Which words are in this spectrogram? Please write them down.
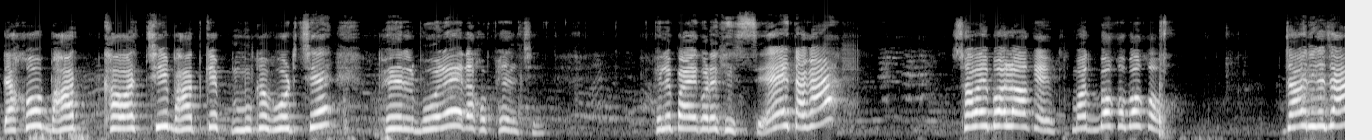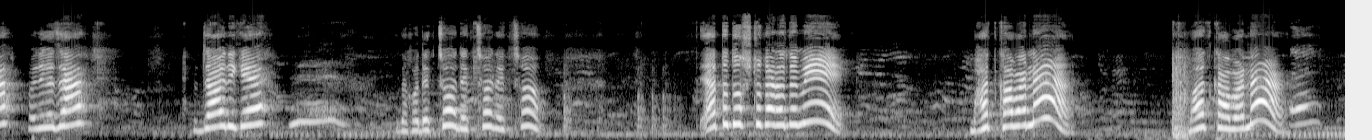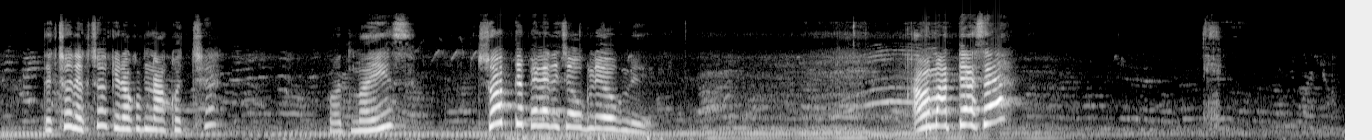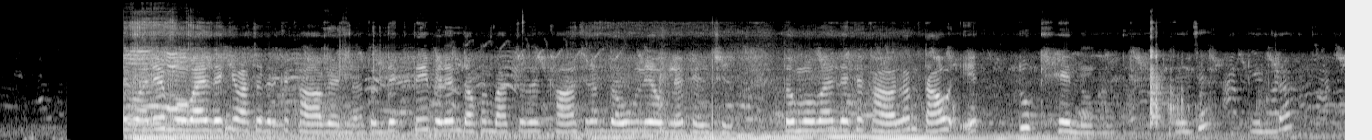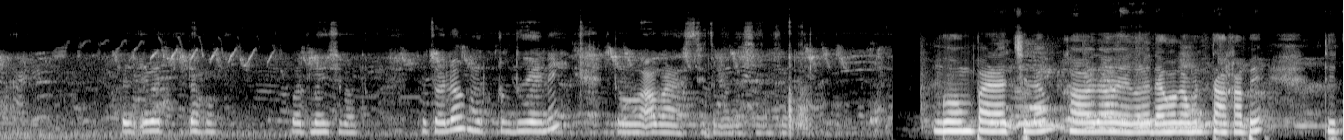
দেখো ভাত খাওয়াচ্ছি, ভাতকে মুখে ভরছে, ফেল, ভরে দেখো ফেলছে। ফেলে পায়ে করে খিসছে এই টাকা! সবাই বলো ওকে, বকো বকো যা ওইদিকে যা ওইদিকে যা। যা ওইদিকে দেখো, দেখছ দেখছ দেখছ? এত দুষ্টু কেন তুমি? ভাত খাবা না? ভাত খাবা না? দেখছ দেখছ কীরকম না করছে? বদমাইশ। সবকে ফেলে দিচ্ছে উগলি উগলি। আবার মারতে আসে? বলে মোবাইল দেখে বাচ্চাদেরকে খাওয়াবেন না। তো দেখতেই পেলেন তখন বাচ্চাদের খাওয়াছিলাম, তো উগলে উগলে ফেলছিল তো মোবাইল দেখে খাওয়ালাম, তাও একটু খেলো এই যে তিনটা এবার দেখো, বদমাইশি কত তো চলো মুখ টুক ধুয়ে নিই, তো আবার আসছি তোমাদের সাথে। ঘুম পাড়াচ্ছিলাম, খাওয়া দাওয়া হয়ে গেলো। দেখো কেমন তাকাবে।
